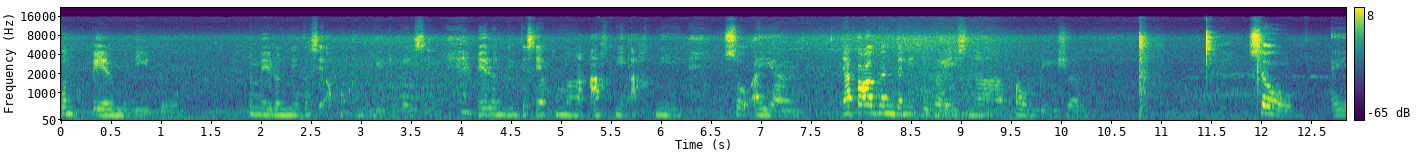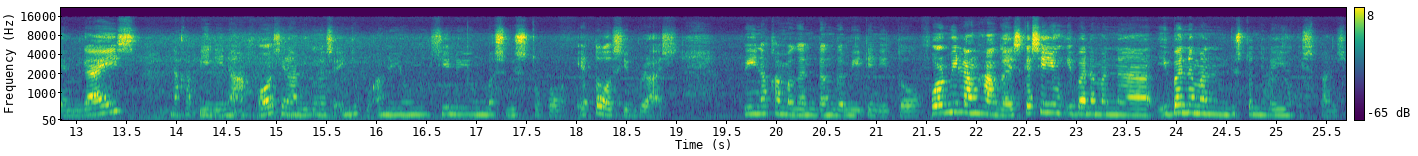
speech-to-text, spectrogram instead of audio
Compare mo dito. Ito meron din kasi akong ano dito guys eh. Meron din kasi akong mga acne-acne. So ayan. Napakaganda nito guys na foundation. So, ayan guys nakapili na ako. Sinabi ko na sa inyo kung ano yung, sino yung mas gusto ko. Ito, si brush. Pinakamagandang gamitin ito. For me lang ha guys, kasi yung iba naman na, iba naman gusto nila yung sponge.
